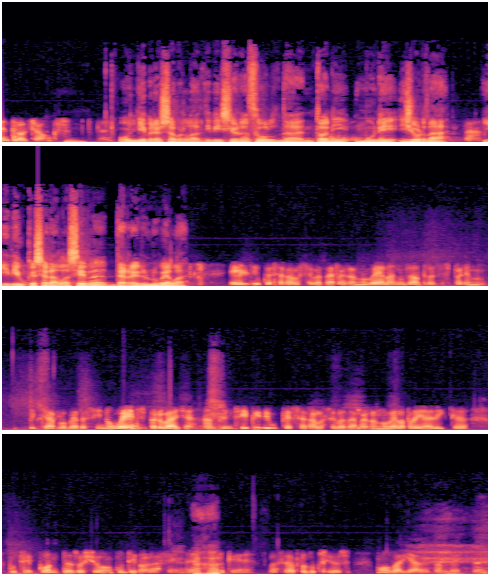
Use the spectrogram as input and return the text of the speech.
entre els joncs. Mm. Un llibre sobre la divisió azul d'Antoni Moner Jordà, ah. i diu que serà la seva darrera novel·la. Ell diu que serà la seva darrera novel·la, nosaltres esperem pitjar-lo a veure si no ho és, però vaja, en principi diu que serà la seva darrera novel·la, però ja dic que potser contes o això continuarà fent, eh? Uh -huh. perquè la seva producció és molt variada també. Eh?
